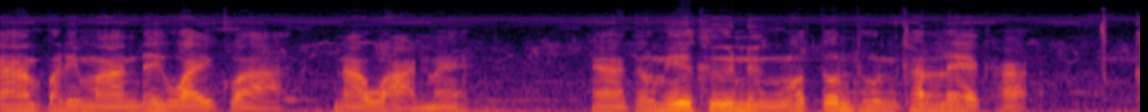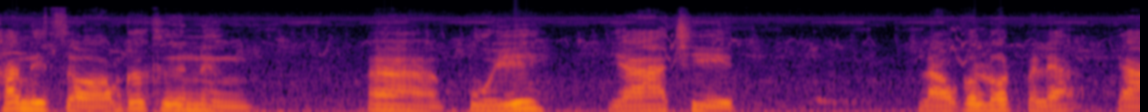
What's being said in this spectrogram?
น้ำปริมาณได้ไวกว่านาหวานไหมอ่าตรงนี้คือหนึ่งลดต้นทุนขั้นแรกฮะขั้นที่สองก็คือหนึ่งอ่าปุ๋ย ยาฉีด เราก็ลดไปแล้ว ยา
